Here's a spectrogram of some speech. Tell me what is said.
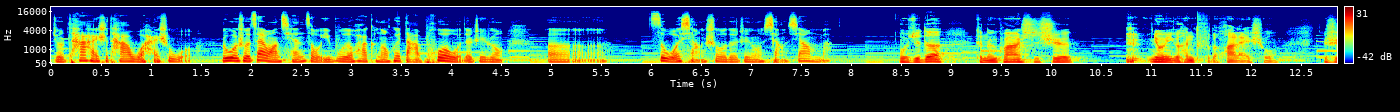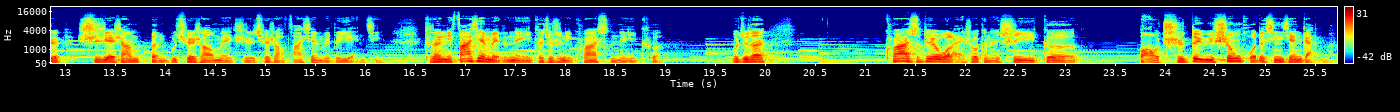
就是他还是他，我还是我。如果说再往前走一步的话，可能会打破我的这种呃自我享受的这种想象吧。我觉得可能 crush 是 用一个很土的话来说，就是世界上本不缺少美，只是缺少发现美的眼睛。可能你发现美的那一刻，就是你 crush 的那一刻。我觉得 crush 对于我来说，可能是一个保持对于生活的新鲜感吧。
